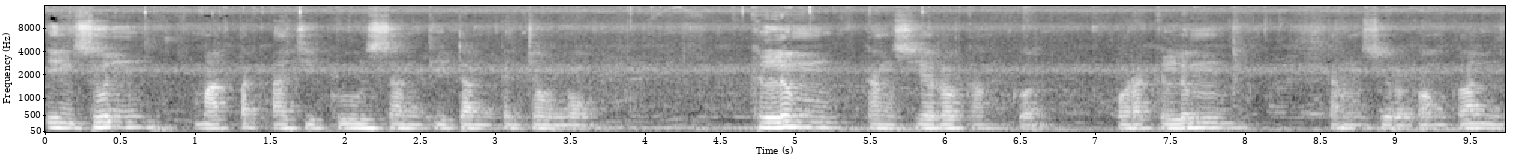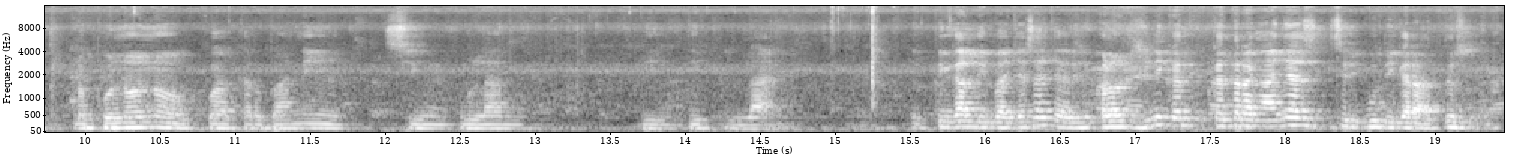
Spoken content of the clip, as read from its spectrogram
ingsun matek ajiku sang kidang kencono. Gelem kang sira kangkon. Ora gelem kang sira kangkon. Lebonono buah garbane sing bulan binti bulan. Tinggal dibaca saja. Kalau di sini keterangannya 1300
